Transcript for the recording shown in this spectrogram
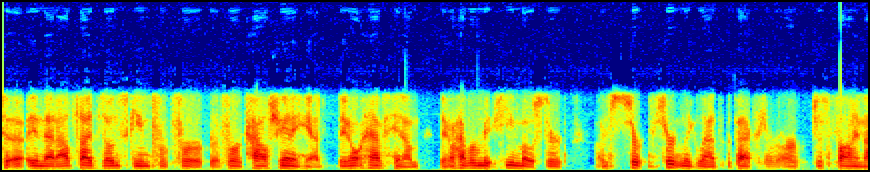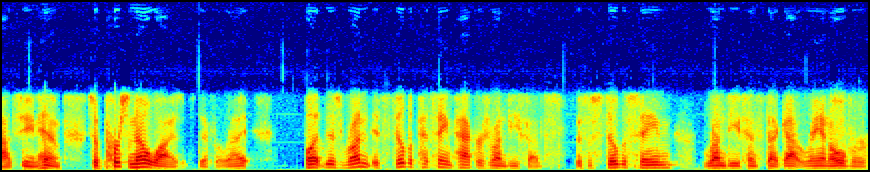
to, in that outside zone scheme for for for Kyle Shanahan. They don't have him. They don't have Raheem Mostert. I'm cer- certainly glad that the Packers are, are just fine not seeing him. So personnel wise, it's different, right? But this run, it's still the same Packers run defense. This is still the same run defense that got ran over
